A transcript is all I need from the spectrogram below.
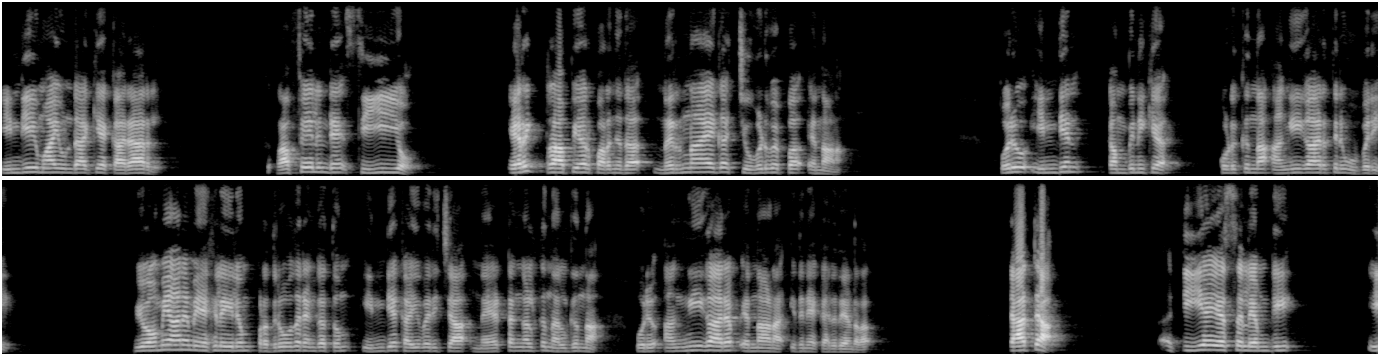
ഇന്ത്യയുമായി ഉണ്ടാക്കിയ കരാറിൽ റഫേലിന്റെ സിഇഒ എറിക് ട്രാപ്പിയർ പറഞ്ഞത് നിർണായക ചുവടുവെപ്പ് എന്നാണ്. ഒരു ഇന്ത്യൻ കമ്പനിക്ക് കൊടുക്കുന്ന അംഗീകാരത്തിന് ഉപരി വ്യോമയാന മേഖലയിലും പ്രതിരോധ രംഗത്തും ഇന്ത്യ കൈവരിച്ച നേട്ടങ്ങൾക്ക് നൽകുന്ന ഒരു അംഗീകാരം എന്നാണ് ഇതിനെ കരുതേണ്ടത്. Tata T A S L M D ഈ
